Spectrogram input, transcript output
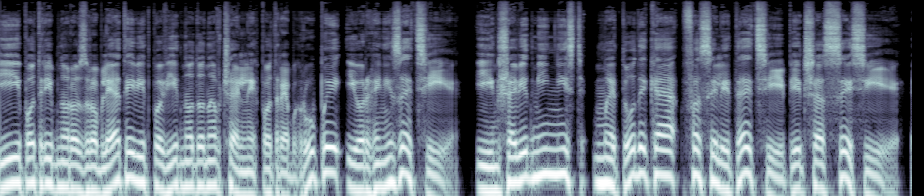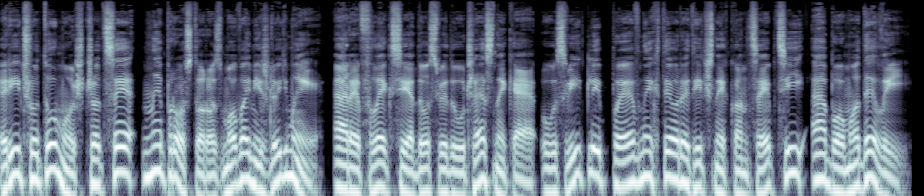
Її потрібно розробляти відповідно до навчальних потреб групи і організації. Інша відмінність методика фасилітації під час сесії. Річ у тому, що це не просто розмова між людьми, а рефлексія досвіду учасника у світлі певних теоретичних концепцій або моделей.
